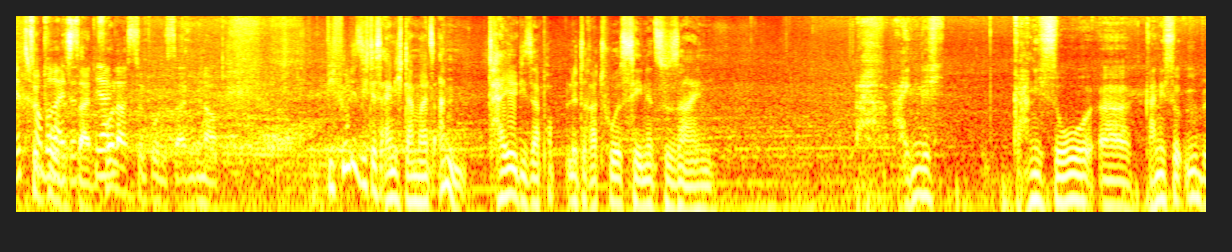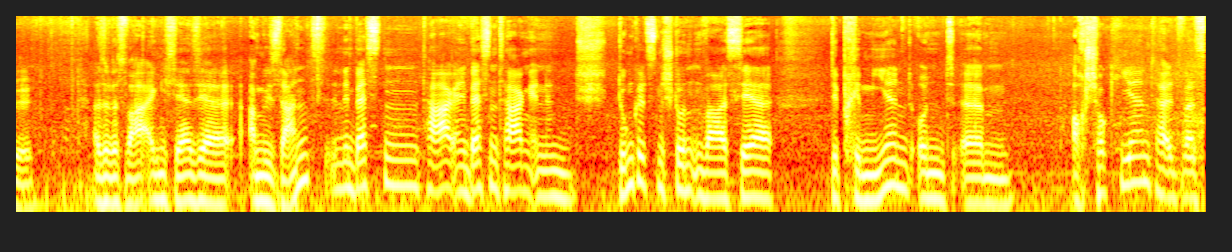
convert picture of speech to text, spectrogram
jetzt zu vorbereitet. Todeszeiten. Ja. Vorlass zu Todeszeiten, genau. Wie fühlte sich das eigentlich damals an, Teil dieser Popliteraturszene zu sein? Eigentlich gar nicht so, äh, gar nicht so übel. Also das war eigentlich sehr, sehr amüsant in den besten Tagen, in den besten Tagen. In den dunkelsten Stunden war es sehr deprimierend und ähm, auch schockierend, halt was,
